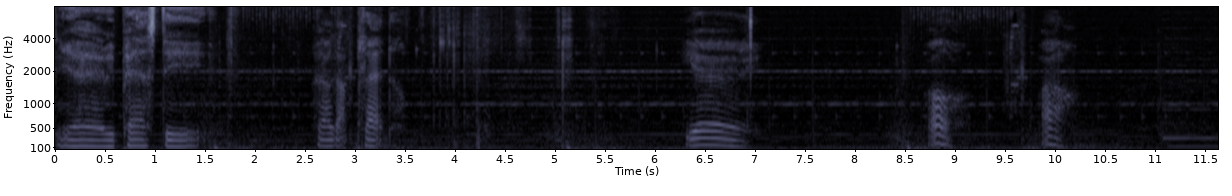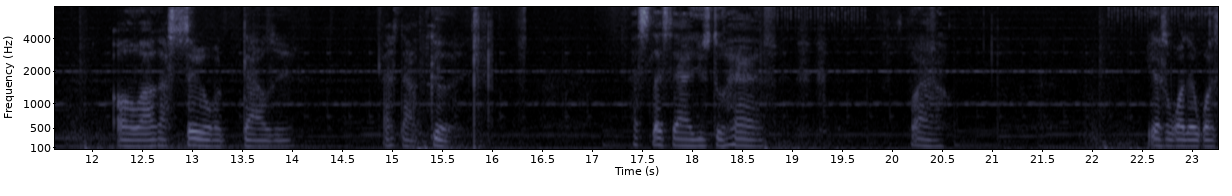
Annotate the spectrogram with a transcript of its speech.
Yeah, we passed it. I got platinum. Yay. Oh. Wow. Oh, I got 71,000. That's not good. That's less than I used to have. Wow. You guys wonder what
